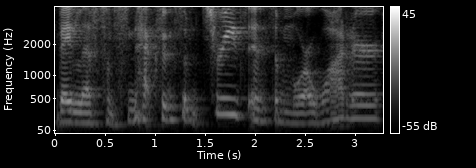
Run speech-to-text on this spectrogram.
They left some snacks and some treats and some more water.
